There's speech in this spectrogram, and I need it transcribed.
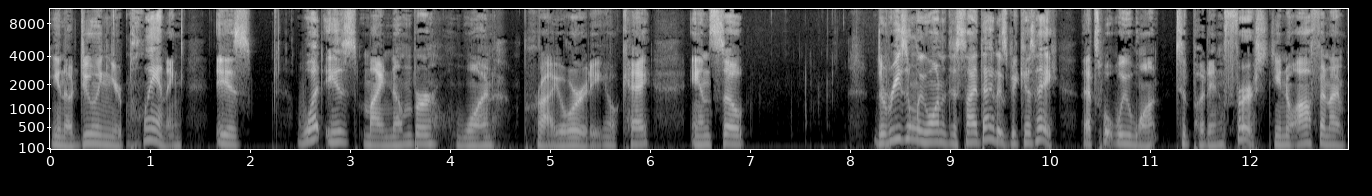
you know doing your planning, is what is my number one priority, okay? And so the reason we want to decide that is because, hey, that's what we want to put in first. You know, often I'm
